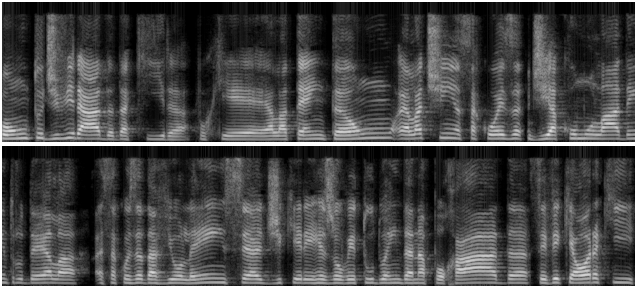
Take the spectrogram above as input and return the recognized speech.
ponto de virada da Kira, porque ela até então ela tinha essa coisa de acumular dentro dela essa coisa da violência, de querer resolver tudo ainda na porrada. Você vê que a hora que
